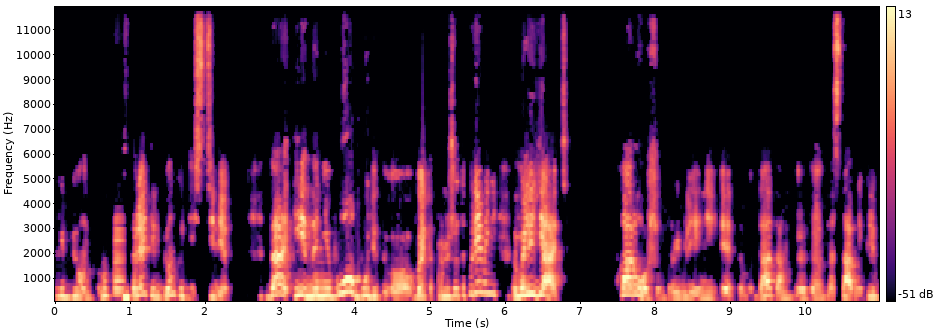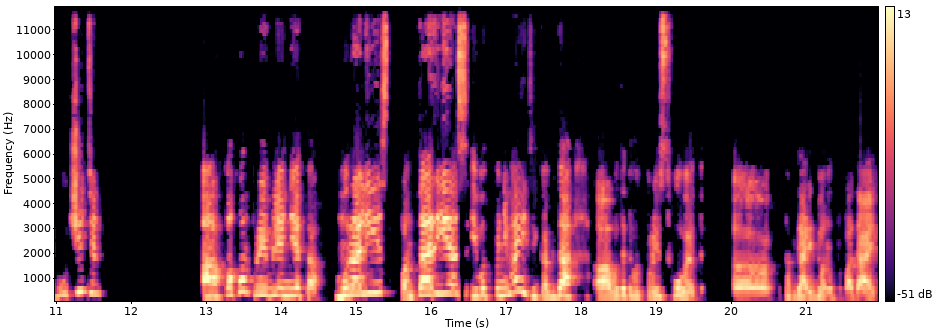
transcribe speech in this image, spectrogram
ребенка. Ну, представляете, ребенка 10 лет да, и на него будет э, в этот промежуток времени влиять в хорошем проявлении этого, да, там это наставник либо учитель, а в плохом проявлении это моралист, понторез. И вот понимаете, когда а, вот это вот происходит, а, когда ребенок попадает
